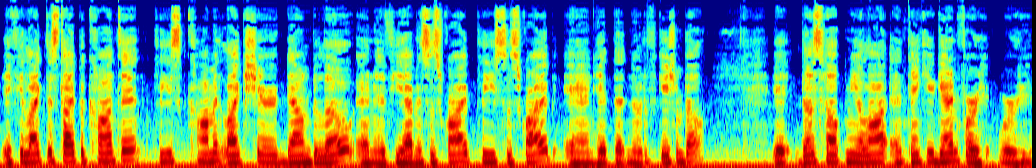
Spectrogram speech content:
If you like this type of content, please comment, like, share down below. And if you haven't subscribed, please subscribe and hit that notification bell. It does help me a lot. And thank you again for, we're,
